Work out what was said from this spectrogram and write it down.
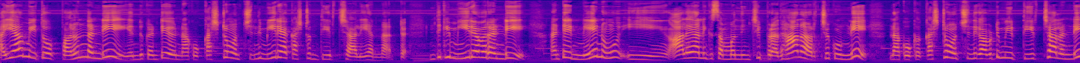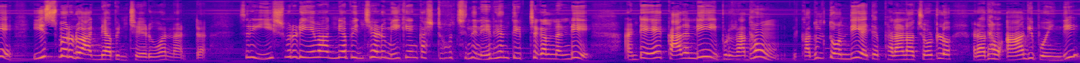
అయ్యా మీతో పనుందండి. ఎందుకంటే నాకు కష్టం వచ్చింది మీరే కష్టం తీర్చాలి అన్నట్టు. ఇంతకీ మీరెవరండి? అంటే నేను ఈ ఆలయానికి సంబంధించి ప్రధాన అర్చకుణ్ణి. నాకు ఒక కష్టం వచ్చింది కాబట్టి మీరు తీర్చాలండి. ఈశ్వరుడు ఆజ్ఞాపించాడు అన్నట్టు. సరే ఈశ్వరుడు ఏం ఆజ్ఞాపించాడు? మీకేం కష్టం వచ్చింది? నేనేం తీర్చగలనండి? అంటే కాదండి ఇప్పుడు రథం కదులుతోంది అయితే ఫలానా చోట్లో రథం ఆగిపోయింది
